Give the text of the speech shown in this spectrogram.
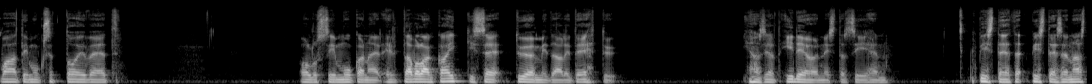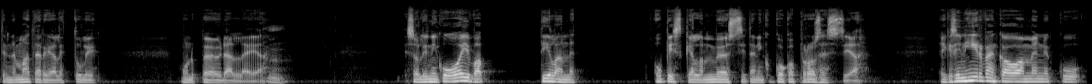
vaatimukset, toiveet ollut siinä mukana. Eli tavallaan kaikki se työ, mitä oli tehty ihan sieltä ideoinnista siihen pisteeseen asti, ne materiaalit tuli mun pöydälle ja mm. se oli niin kuin oiva tilanne opiskella myös sitä niin kuin koko prosessia. Eikä siinä hirveän kauan mennyt, kun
